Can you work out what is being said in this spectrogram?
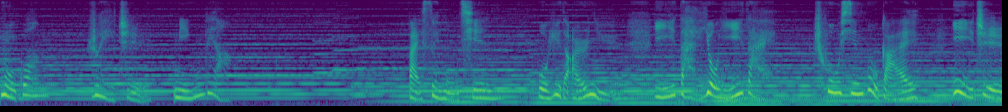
目光。睿智明亮，百岁母亲哺育的儿女，一代又一代，初心不改，意志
